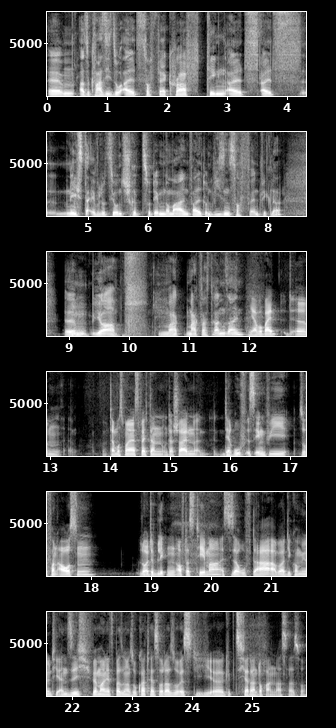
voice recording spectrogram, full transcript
Ähm, also quasi so als Software Crafting, als, als äh, nächster Evolutionsschritt zu dem normalen Wald- und Wiesen-Softwareentwickler. Ähm, Ja, pff, mag, mag was dran sein. Ja, wobei, ähm, da muss man jetzt vielleicht dann unterscheiden, der Ruf ist irgendwie so von außen, Leute blicken auf das Thema, ist dieser Ruf da, aber die Community an sich, wenn man jetzt bei so einer Sokrates oder so ist, die äh, gibt sich ja dann doch anders. Also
